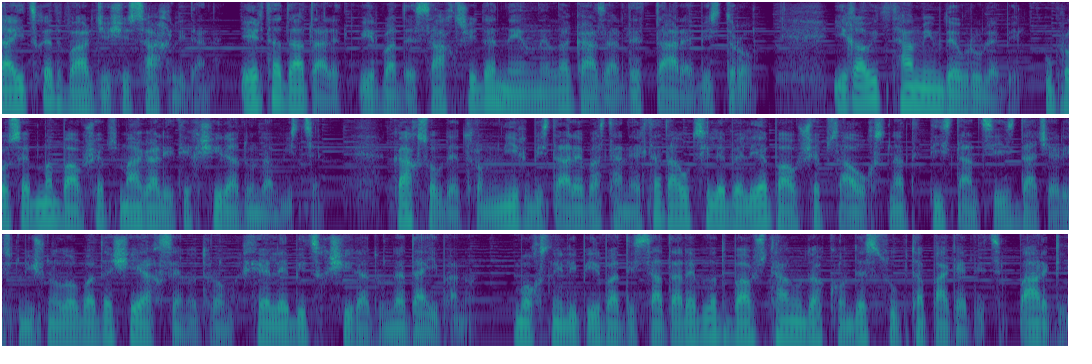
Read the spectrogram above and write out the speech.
დაიწყეთ ვარჯიში სახლიდან. ერთად ატარეთ პირბადე სახლში და ნელ-ნელა გაზარდეთ ტარების დრო. იყავით თან მიმდევრულები. უფროსებმა ბავშვებს მაგალითი ხშირად უნდა მისცენ. გახსოვდეთ, რომ ნიღბის ტარებასთან ერთად აუცილებელია ბავშვებს აუხსნათ დისტანციის დაჭერის მნიშვნელობა და შეახსენოთ, რომ ხელებიც ხშირად უნდა დაიბანონ. მოხსნილი პირბადის სატარებლად ბავშვთან უნდა ჰქონდეს სუფთა პაკეტიც, პარკი,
